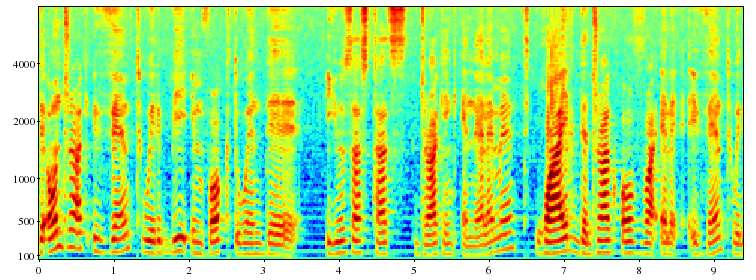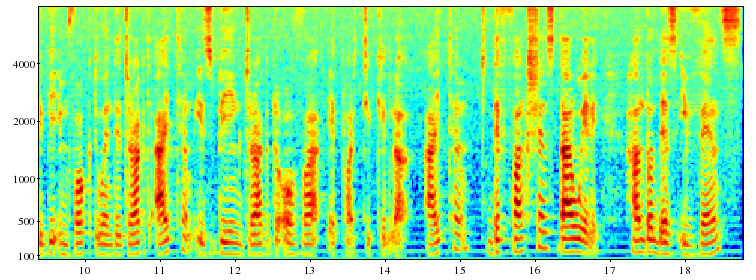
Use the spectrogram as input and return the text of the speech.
The on drag event will be invoked when the user starts dragging an element while the drag over event will be invoked when the dragged item is being dragged over a particular item. The functions that will handle these events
